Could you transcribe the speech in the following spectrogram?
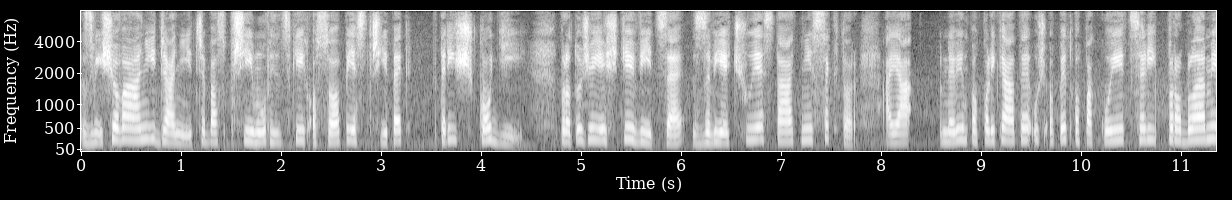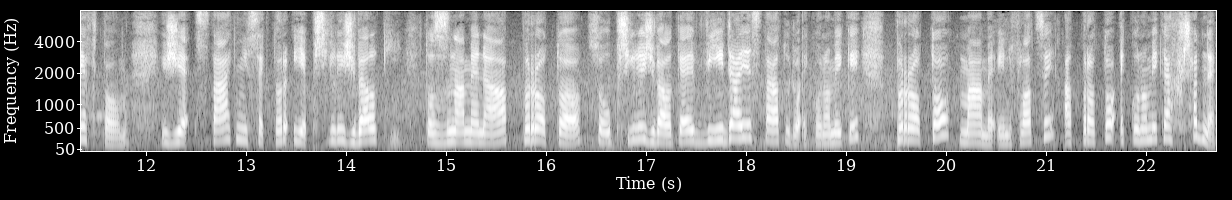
Zvýšování daní třeba z příjmu fyzických osob je střípek, který škodí, protože ještě více zvětšuje státní sektor. A já nevím pokolikáté už opět opakuji, celý problém je v tom, že státní sektor je příliš velký. To znamená, proto jsou příliš velké výdaje státu do ekonomiky, proto máme inflaci a proto ekonomika chřadne.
